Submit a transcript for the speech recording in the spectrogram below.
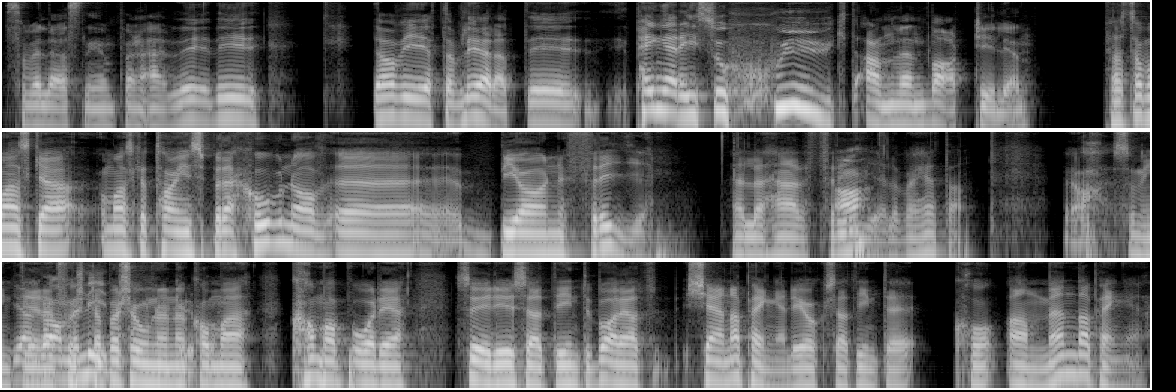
som är lösningen på det här. Det, det, det har vi etablerat. Det, pengar är så sjukt användbart tydligen. Fast om man ska, om man ska ta inspiration av eh, Björn Fri, eller Herr Fri, Ja. eller vad heter han? Ja, som inte Björn är den första personen att komma, komma på det, så är det ju så att det är inte bara att tjäna pengar, det är också att inte använda pengar.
